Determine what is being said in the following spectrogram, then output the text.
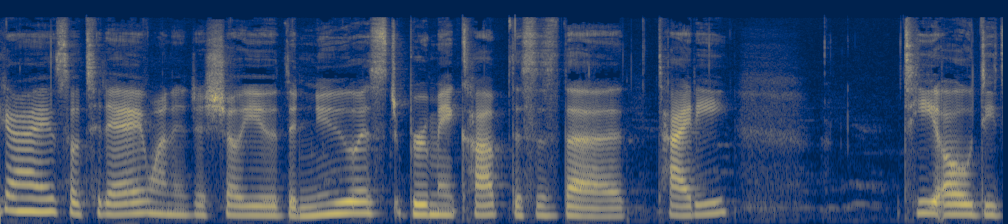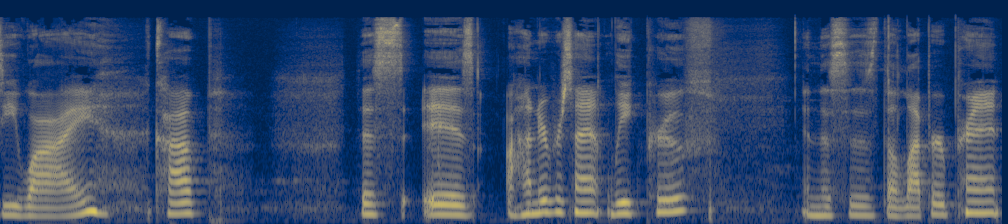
guys, so today I wanted to show you the newest BrüMate cup. This is the Toddy T-O-D-D-Y cup. This is 100% leak proof and this is the leopard print.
